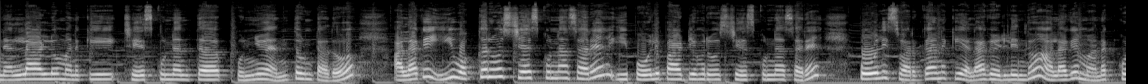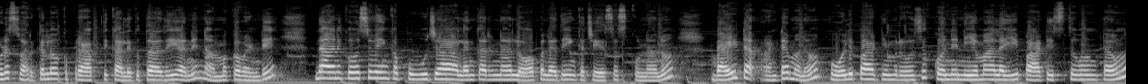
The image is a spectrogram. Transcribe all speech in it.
నెల్లాళ్ళు మనకి చేసుకున్నంత పుణ్యం ఎంత ఉంటుందో అలాగే ఈ ఒక్క రోజు చేసుకున్నా సరే ఈ పోలిపాడ్యం రోజు చేసుకున్నా సరే పోలి స్వర్గానికి ఎలా వెళ్ళిందో అలాగే మనకు కూడా స్వర్గలోక ప్రాప్తి కలుగుతుంది అని నమ్మకం అండి. దానికోసం ఇంకా పూజ అలంకరణ లోపలది ఇంకా చేసేసుకున్నాను. బయట అంటే మనం పోలిపాడ్యం రోజు కొన్ని నియమాలు అవి పాటిస్తూ ఉంటాము.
